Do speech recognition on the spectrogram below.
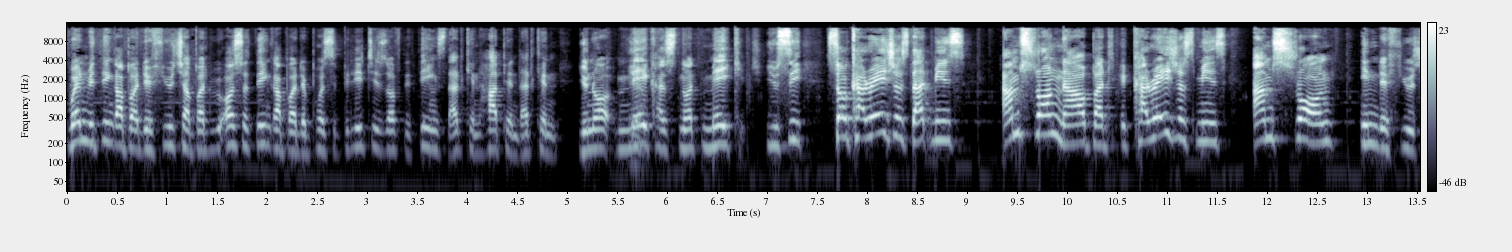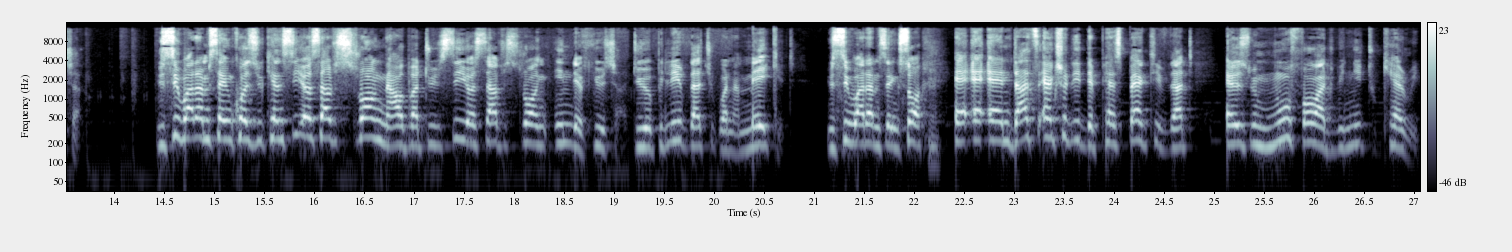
when we think about the future, but we also think about the possibilities of the things that can happen, that can, you know, make us not make it? You see, so courageous, that means I'm strong now, but courageous means I'm strong in the future. You see what I'm saying? Because you can see yourself strong now, but you see yourself strong in the future? Do you believe that you're gonna make it? You see what I'm saying? So, a- a- and that's actually the perspective that as we move forward, we need to carry.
